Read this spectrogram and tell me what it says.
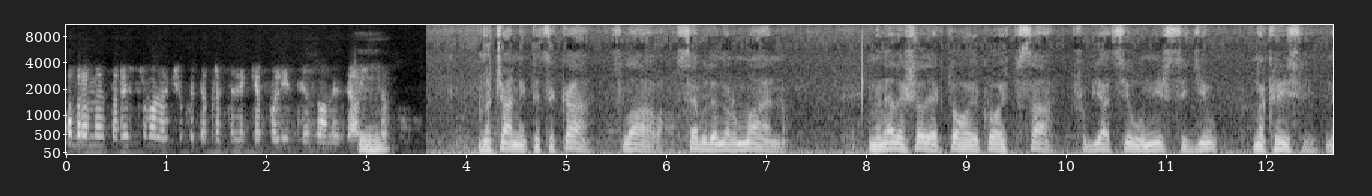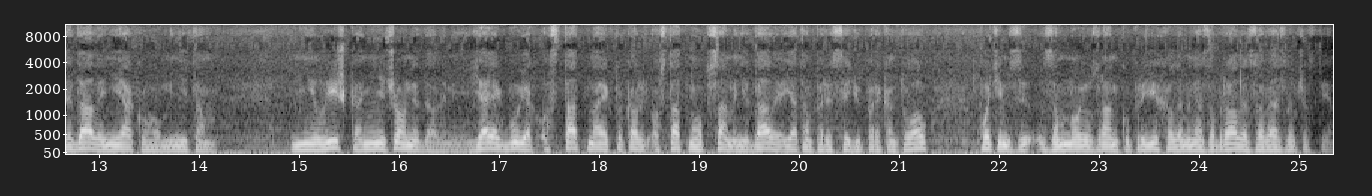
Добре, ми зареєстрували, очікуйте працівники поліції з вами зв'яжуться. начальник ТЦК, слава, все буде нормально. Мене лишили як того якогось пса, щоб я цілу ніч сидів на кріслі. Не дали ніякого мені там ні ліжка, ні нічого не дали мені. Я як був як остатна, як то кажуть, остатного пса мені дали, я там пересидів, перекантував. Потім за мною зранку приїхали, мене забрали, завезли в частину.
